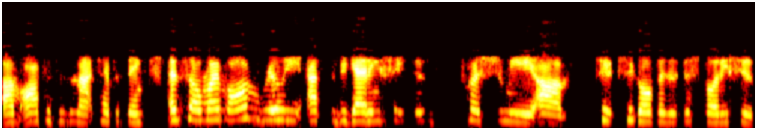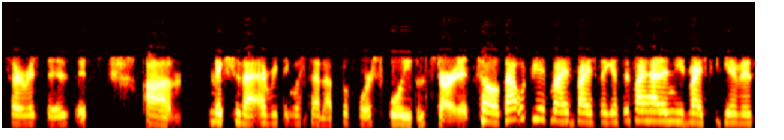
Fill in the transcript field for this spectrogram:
um, offices and that type of thing. And so my mom really, at the beginning she just pushed me um, to to go visit disability student services. It's um, make sure that everything was set up before school even started. So that would be my advice. I guess if I had any advice to give is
